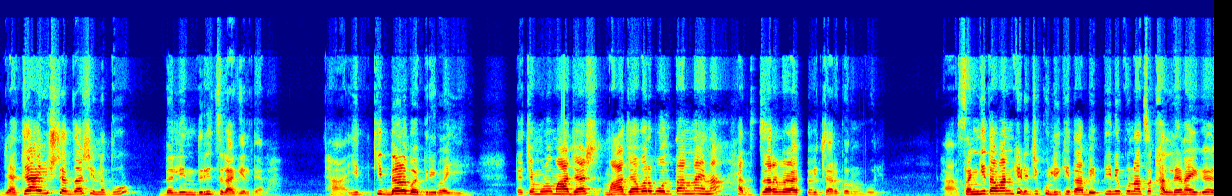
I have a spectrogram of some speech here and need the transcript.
ज्याच्या आयुष्यात जाशी ना तू दलिंद्रीच लागेल त्याला. हा इतकी दळबद्री बाई. त्याच्यामुळं माझ्या माझ्यावर बोलताना नाही ना हजार वेळा विचार करून बोल. हा संगीता वानखेडेची खुली किताब आहे. तिने कुणाचं खाल्लं नाही ग.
